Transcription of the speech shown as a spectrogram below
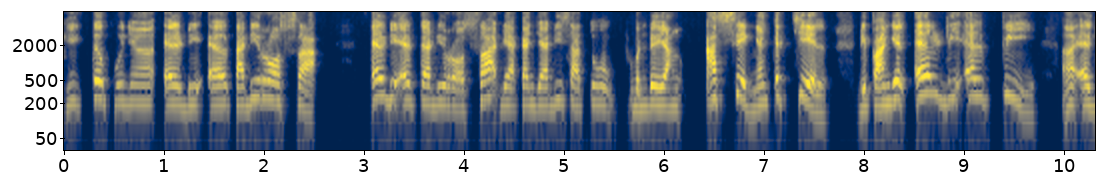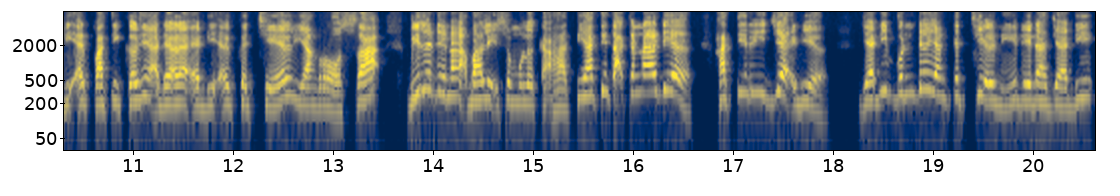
kita punya LDL tadi rosak. LDL tadi rosak, dia akan jadi satu benda yang asing, yang kecil. Dipanggil LDLP. Uh, LDL partikelnya adalah LDL kecil yang rosak. Bila dia nak balik semula ke hati, hati tak kenal dia. Hati reject dia. Jadi benda yang kecil ni dia dah jadi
